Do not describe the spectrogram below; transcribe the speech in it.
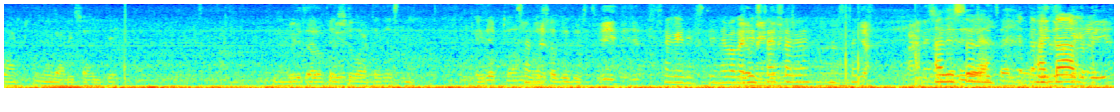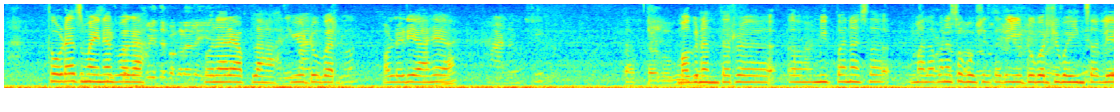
वाटत नाही गाडी चालते गाडी चालते अशी वाटतच नाही दिसते सगळे दिसते हे बघा दिसतात सगळे? दिसतात. हा दिसतो का आता थोड्याच महिन्यात बघा. होणार आहे आपला हा युट्यूबर ऑलरेडी आहे हा. मग नंतर अ, मी पण असं मला पण असं घोषित करते युट्यूबरची बहीण चालली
